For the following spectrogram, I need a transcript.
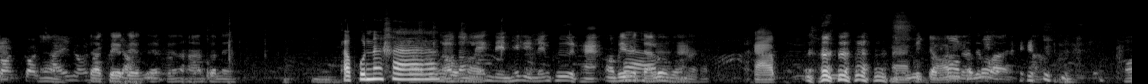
ก่อนก่อนใช้เนาะจากเศษเศษเศษอาหารตัวนี้อืมขอบคุณนะคะ เราต้องเลี้ยงดินให้ดินเลี้ยงพืชฮะเอาพี่ไปจ่ายรูปผมหน่อยครับครับอ่าพี่จอร์พ่อดจะไปพ่อ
